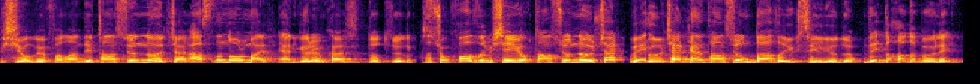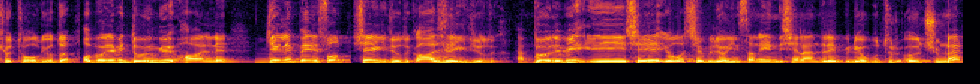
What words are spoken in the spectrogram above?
Bir şey oluyor falan diye. Tansiyonunu ölçer. Aslında normal. Yani görüyorum karşılıklı oturuyorduk. Aslında çok fazla bir şey yok. Tansiyonunu ölçer ve ölçerken tansiyonu daha da yükseliyordu. Ve daha da böyle kötü oluyordu. O böyle bir döngü haline gelip en son şeye gidiyorduk. Acile gidiyorduk. Yani böyle bir e, şeye yol açabiliyor. İnsanı endişelendirebiliyor bu tür ölçümler.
